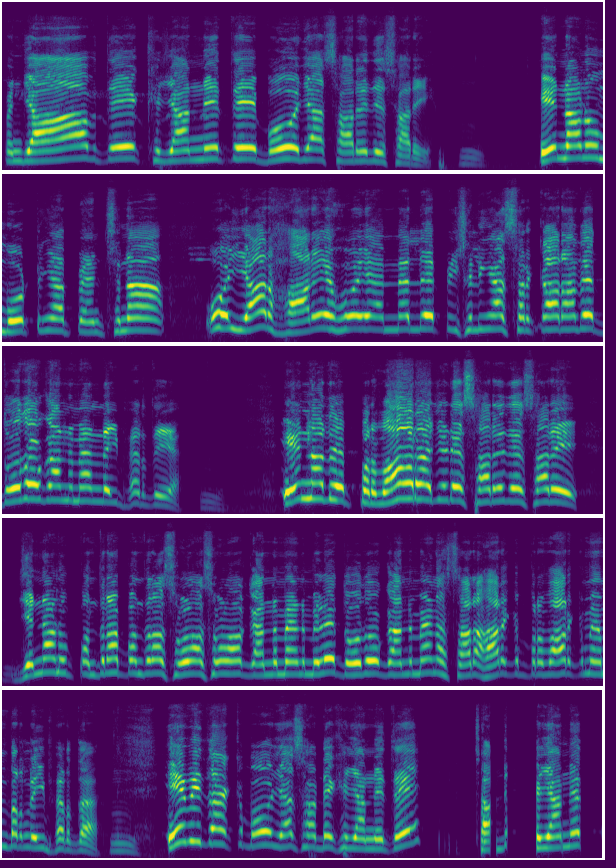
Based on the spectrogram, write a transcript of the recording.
ਪੰਜਾਬ ਦੇ ਖਜ਼ਾਨੇ ਤੇ ਬੋਝ ਆ ਸਾਰੇ ਦੇ ਸਾਰੇ। ਇਹਨਾਂ ਨੂੰ ਮੋਟੀਆਂ ਪੈਨਸ਼ਨਾਂ, ਉਹ ਯਾਰ ਹਾਰੇ ਹੋਏ ਐਮਐਲਏ ਪਿਛਲੀਆਂ ਸਰਕਾਰਾਂ ਦੇ ਦੋ ਦੋ ਗਨਮੈਨ ਲਈ ਫਿਰਦੇ ਆ। ਇਹਨਾਂ ਦੇ ਪਰਿਵਾਰ ਆ ਜਿਹੜੇ ਸਾਰੇ ਦੇ ਸਾਰੇ, ਜਿਨ੍ਹਾਂ ਨੂੰ 15 15 16 16 ਗਨਮੈਨ ਮਿਲੇ ਦੋ ਦੋ ਗਨਮੈਨ ਸਾਰਾ ਹਰ ਇੱਕ ਪਰਿਵਾਰਕ ਮੈਂਬਰ ਲਈ ਫਿਰਦਾ। ਇਹ ਵੀ ਤਾਂ ਇੱਕ ਬੋਝ ਆ ਸਾਡੇ ਖਜ਼ਾਨੇ ਤੇ। ਸਾਡੇ ਖਜ਼ਾਨੇ ਤੇ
